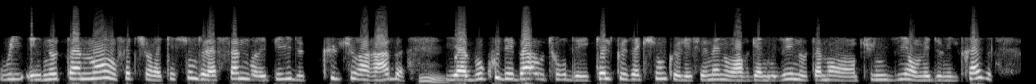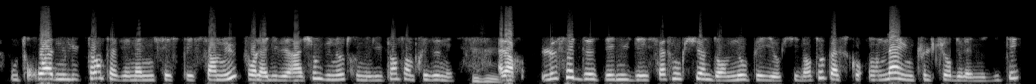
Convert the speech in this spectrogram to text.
Oui, et notamment en fait sur la question de la femme dans les pays de culture arabe, hmm. il y a beaucoup de débats autour des quelques actions que les femmes ont organisées, notamment en Tunisie en mai 2013, où trois militantes avaient manifesté seins nus pour la libération d'une autre militante emprisonnée. Mhm. Alors, le fait de se dénuder, ça fonctionne dans nos pays occidentaux parce qu'on a une culture de la nudité,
